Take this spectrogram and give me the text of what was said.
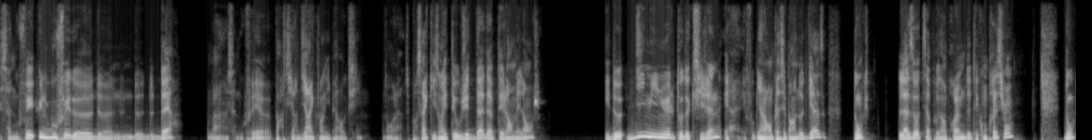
ça nous fait une bouffée de, d'air, ben, ça nous fait euh, partir direct en hyperoxie. Donc voilà. C'est pour ça qu'ils ont été obligés d'adapter leur mélange et de diminuer le taux d'oxygène, et il faut bien le remplacer par un autre gaz. Donc l'azote, ça pose un problème de décompression. Donc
